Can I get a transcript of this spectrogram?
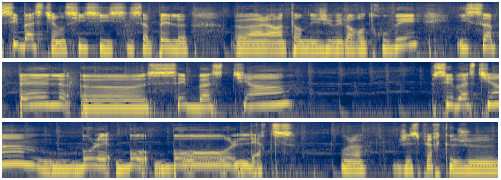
Sébastien, si, si, si, il s'appelle. Euh, alors attendez, je vais le retrouver. Il s'appelle euh, Sébastien. Sébastien Bolertz. Voilà, j'espère que je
